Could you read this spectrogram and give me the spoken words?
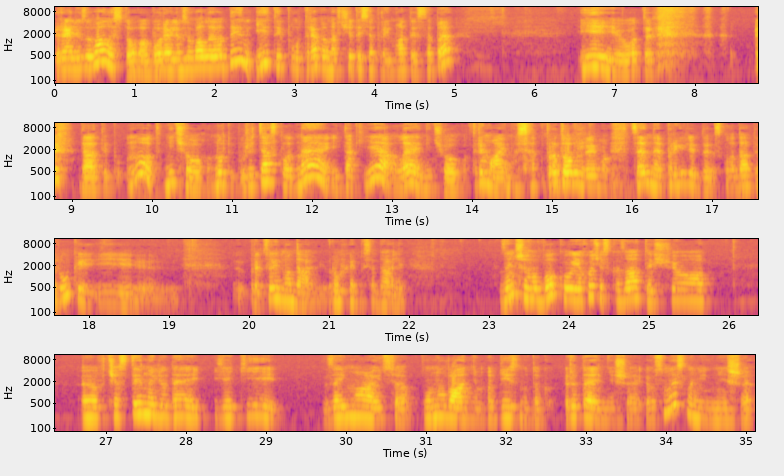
реалізували з того, або реалізували один, і, типу, треба навчитися приймати себе. І от, да, типу, ну от нічого. Ну, типу, життя складне і так є, але нічого. Тримаємося, продовжуємо. Це не привід складати руки і працюємо далі, рухаємося далі. З іншого боку, я хочу сказати, що е, в частини людей, які займаються плануванням от дійсно так ретельніше і осмисленіше,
